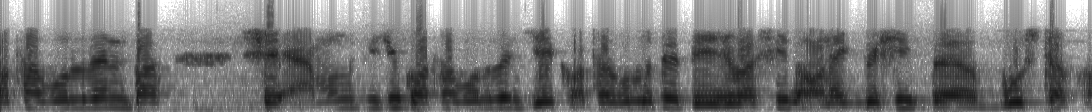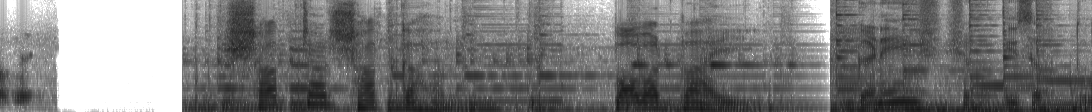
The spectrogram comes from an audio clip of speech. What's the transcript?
কথা বলবেন বা সে এমন কিছু কথা বলবেন যে কথাগুলোতে দেশবাসীর অনেক বেশি বুস্ট আপ হবে। সবচার সৎকাহন পাওয়ার বাই গণেশ শক্তি সত্তু।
